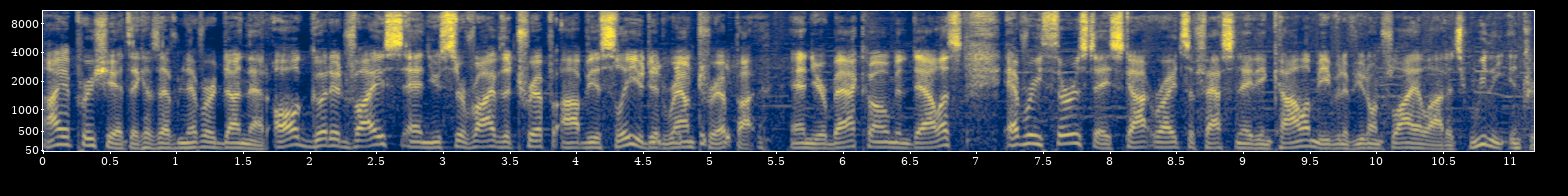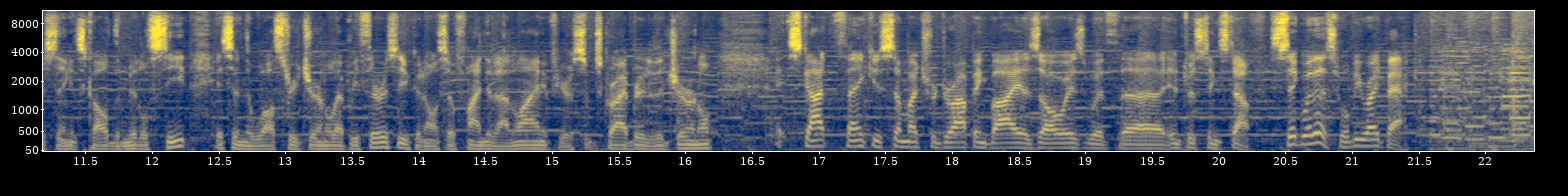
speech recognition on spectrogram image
I appreciate that because I've never done that. All good advice, and you survived the trip, obviously. You did round trip, uh, and you're back home in Dallas. Every Thursday, Scott writes a fascinating column, even if you don't fly a lot. It's really interesting. It's called The Middle Seat. It's in the Wall Street Journal every Thursday. You can also find it online if you're a subscriber to the Journal. Scott, thank you so much for dropping by, as always, with uh, interesting stuff. Stick with us. We'll be right back.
